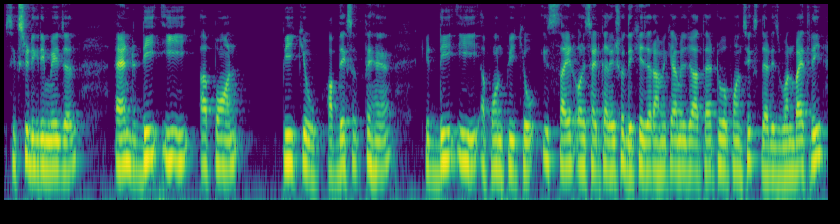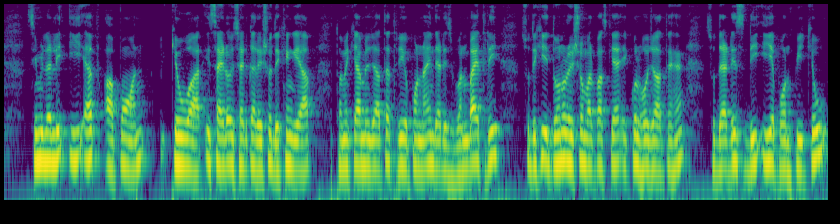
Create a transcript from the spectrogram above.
of sixty degree measure and D E upon P Q. आप देख सकते हैं कि D E upon P Q, इस साइड और इस साइड का रेशो देखिए, जरा हमें क्या मिल जाता है? Two upon six that is one by three similarly E F upon Q R इस साइड और इस साइड का रेशो देखेंगे आप तो हमें क्या मिल जाता है? Three upon nine that is one by three so देखिए, दोनों रेशो हमारे पास क्या इक्वल हो जाते हैं। So that is D E upon P Q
